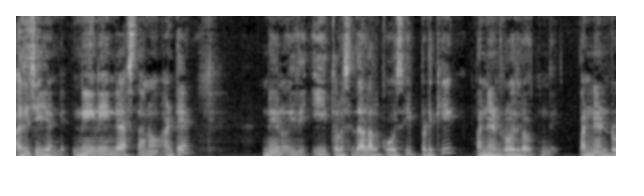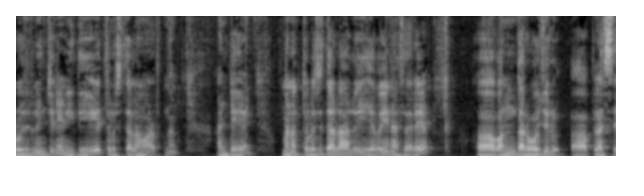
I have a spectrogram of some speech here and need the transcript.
అది చెయ్యండి. నేనేం చేస్తాను అంటే నేను ఇది ఈ తులసి దళాలు కోసి ఇప్పటికీ పన్నెండు రోజులు అవుతుంది. పన్నెండు రోజుల నుంచి నేను ఇదే తులసి దళం వాడుతున్నాను. అంటే మన తులసి దళాలు ఏవైనా సరే వంద రోజులు ప్లస్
